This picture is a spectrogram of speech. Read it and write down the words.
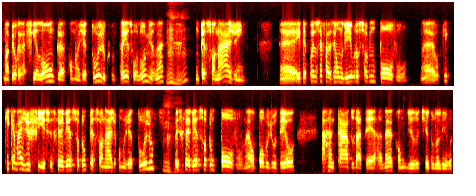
uma biografia longa como a Getúlio, com três volumes, né? Uhum. Um personagem, é, e depois você fazer um livro sobre um povo. Né? O que, que, é mais difícil? Escrever sobre um personagem como Getúlio uhum. ou escrever sobre um povo, né? o povo judeu arrancado da terra, né? como diz o título do livro.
